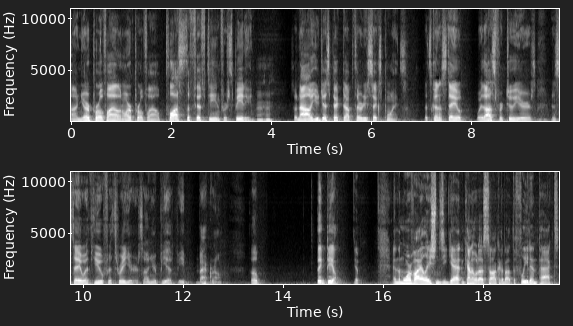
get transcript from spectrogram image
on your profile and our profile, plus the fifteen for speeding. Mm-hmm. So now you just picked up 36 points. That's going to stay with us for two years and stay with you for three years on your PSP background. So, big deal. And the more violations you get, and kind of what I was talking about, the fleet impact,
